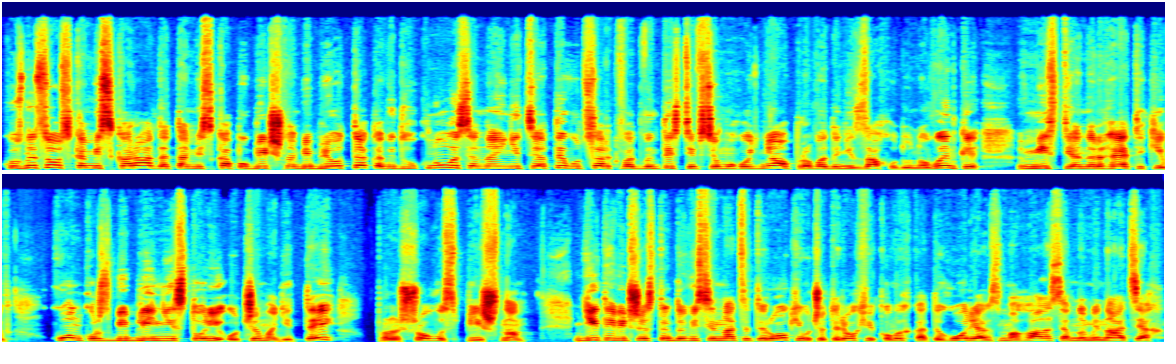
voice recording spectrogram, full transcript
Кузнецовська міська рада та міська публічна бібліотека відгукнулися на ініціативу церкви адвентистів сьомого дня у проведенні заходу новинки в місті енергетиків. Конкурс біблійні історії очима дітей пройшов успішно. Діти від 6 до 18 років у чотирьох вікових категоріях змагалися в номінаціях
